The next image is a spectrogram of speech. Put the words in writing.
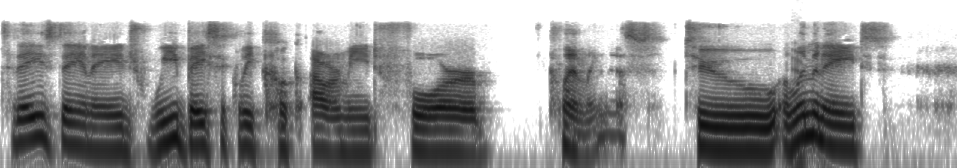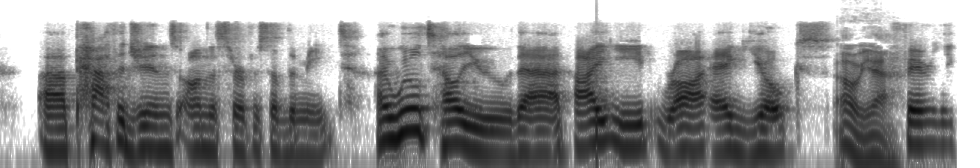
today's day and age, we basically cook our meat for cleanliness, to eliminate uh, pathogens on the surface of the meat. I will tell you that I eat raw egg yolks. Oh yeah, fairly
